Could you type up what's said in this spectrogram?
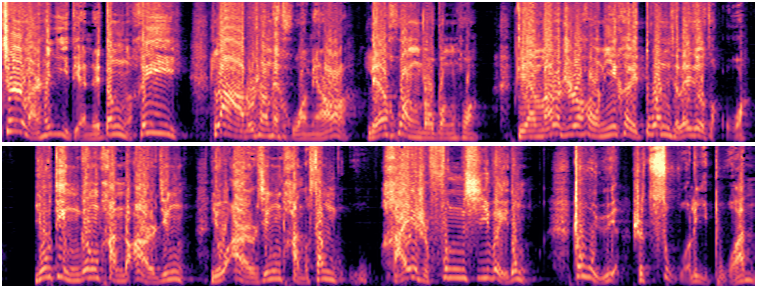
今儿晚上一点这灯啊，嘿，蜡烛上那火苗啊，连晃都甭晃。点完了之后，你可以端起来就走啊。由定更盼到二更，由二更盼到三鼓，还是风息未动。周瑜是坐立不安，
